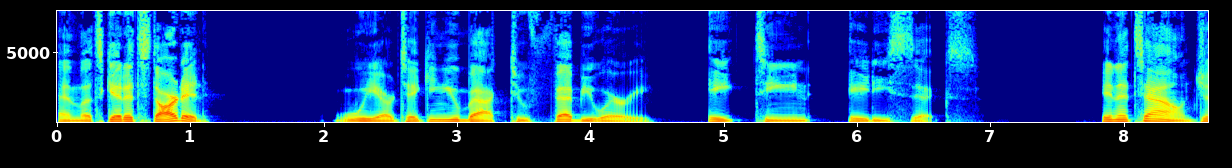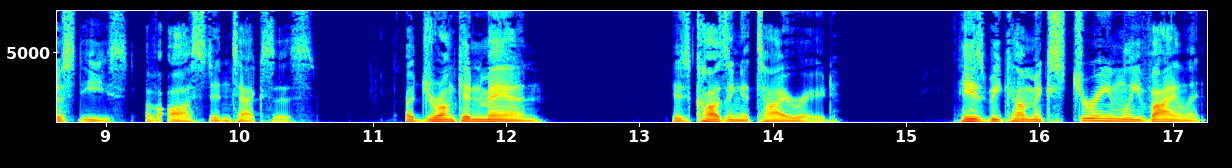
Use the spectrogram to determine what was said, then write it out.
and let's get it started. We are taking you back to February 1886. In a town just east of Austin, Texas, a drunken man is causing a tirade. He has become extremely violent.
